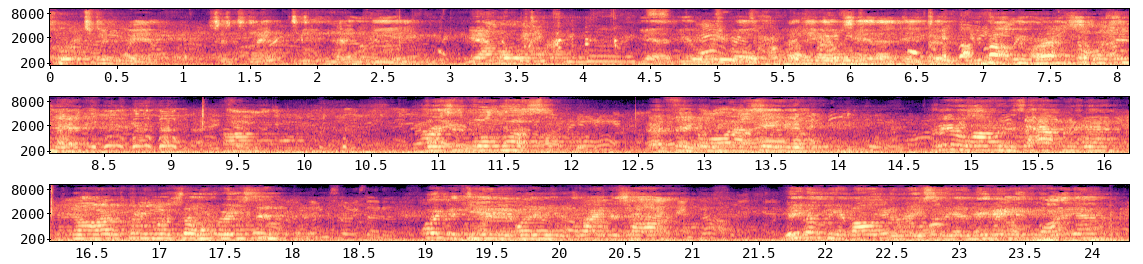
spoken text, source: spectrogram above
sportsman win since 1998. Yeah, I'm old. Yeah, you're way old. I think I was here that day too. You probably were, so what's in there? Um, first and foremost, gotta thank the Lord our Savior even allowing this to happen again. You know, I was pretty much done with racing. Like the Danny, but I even tried this hard. They got me involved in racing again. They made it fun again.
